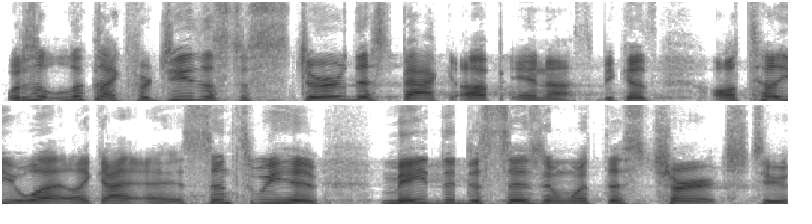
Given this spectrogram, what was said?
What does it look like for Jesus to stir this back up in us? Because I'll tell you what, like I, since we have made the decision with this church to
